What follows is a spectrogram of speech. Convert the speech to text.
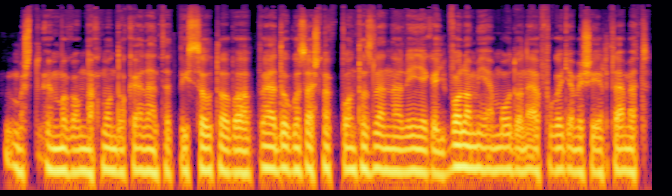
most önmagamnak mondok ellen, tehát visszautalva a feldolgozásnak pont az lenne a lényeg, hogy valamilyen módon elfogadjam és értelmet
